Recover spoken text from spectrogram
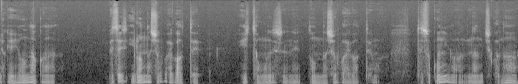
だけど世の中別にいろんな商売があっていいと思うんですよね。どんな商売があっても。でそこには何ちゅうかな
